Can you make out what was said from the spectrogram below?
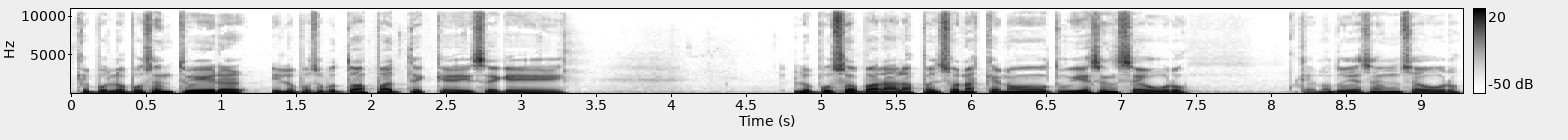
que lo puso en Twitter y lo puso por todas partes, que dice que lo puso para las personas que no tuviesen seguro, que no tuviesen un seguro.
